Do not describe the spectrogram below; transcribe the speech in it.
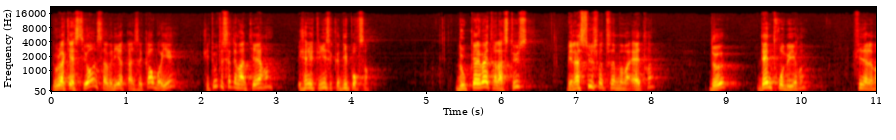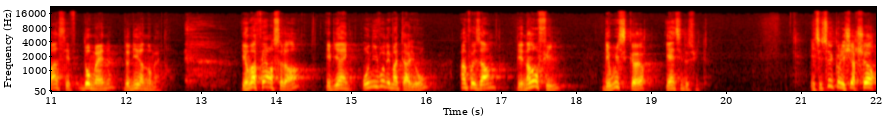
D'où la question, ça veut dire qu'en ce cas, vous voyez, j'ai toute cette matière et je n'utilise que 10%. Donc, quelle va être l'astuce? Bien, l'astuce va tout simplement être d'introduire finalement ces domaines de 10 nanomètres. Et on va faire cela eh bien, au niveau des matériaux en faisant des nanophiles, des whiskers et ainsi de suite. Et c'est ce que les chercheurs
